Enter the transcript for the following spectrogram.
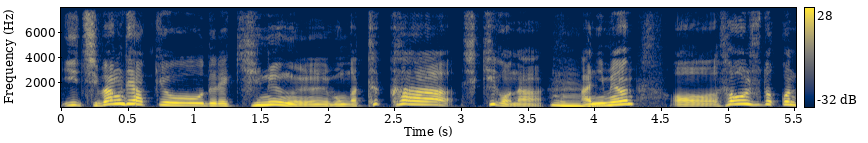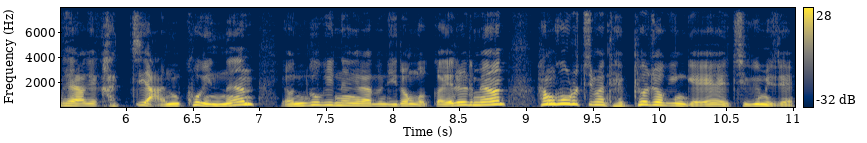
이 지방 대학교들의 기능을 뭔가 특화시키거나 음. 아니면 어 서울 수도권 대학에 갖지 않고 있는 연구 기능이라든지 이런 것과 예를 들면 한국으로 치면 대표적인 게 지금 이제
